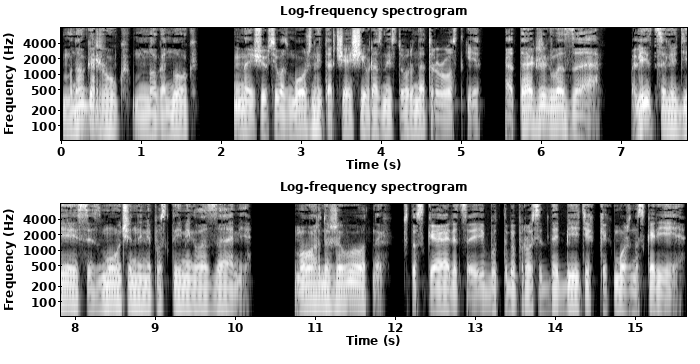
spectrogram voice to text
Много рук, много ног, но еще всевозможные торчащие в разные стороны отростки а также глаза. Лица людей с измученными пустыми глазами. Морды животных, что скалятся и будто бы просят добить их как можно скорее.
